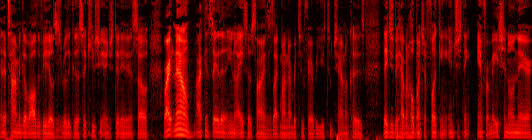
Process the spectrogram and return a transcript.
and the timing of all the videos is really good. So it keeps you interested in it. So right now i can say that you know ASAP Science is like my number two favorite youtube channel because they just be having a whole bunch of fucking interesting information on there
